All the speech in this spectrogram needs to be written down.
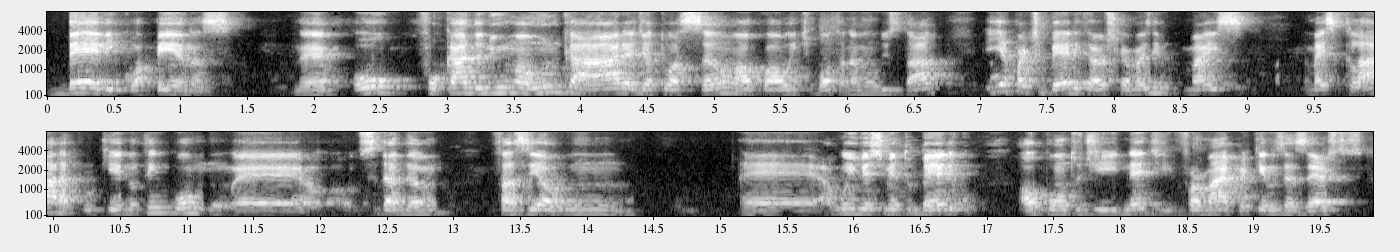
bélico apenas, né? ou focado em uma única área de atuação, ao qual a gente bota na mão do Estado. E a parte bélica, eu acho que é mais, mais, mais clara, porque não tem como é, o cidadão fazer algum é, algum investimento bélico ao ponto de, né, de formar pequenos exércitos.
